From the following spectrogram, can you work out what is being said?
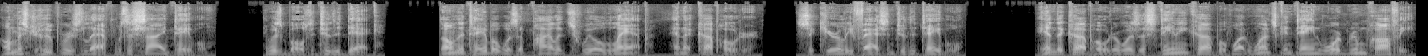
On Mr. Hooper's left was a side table, it was bolted to the deck. On the table was a pilot's wheel lamp and a cup holder, securely fastened to the table. In the cup holder was a steaming cup of what once contained wardroom coffee.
